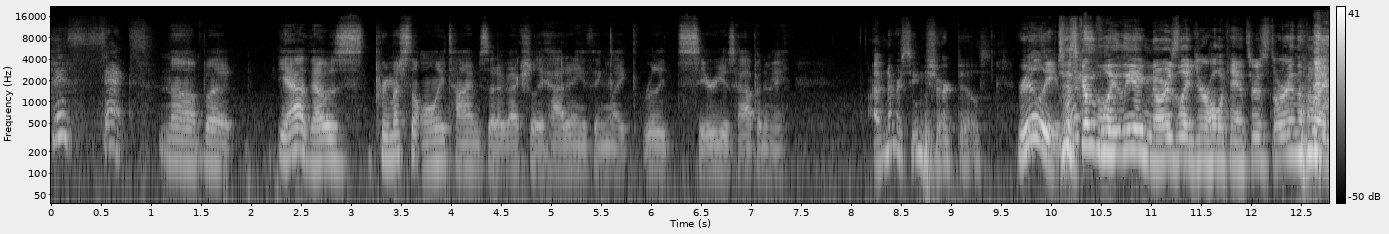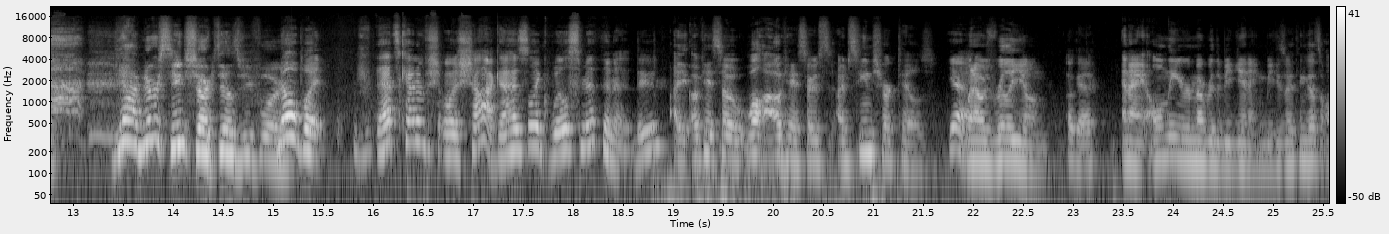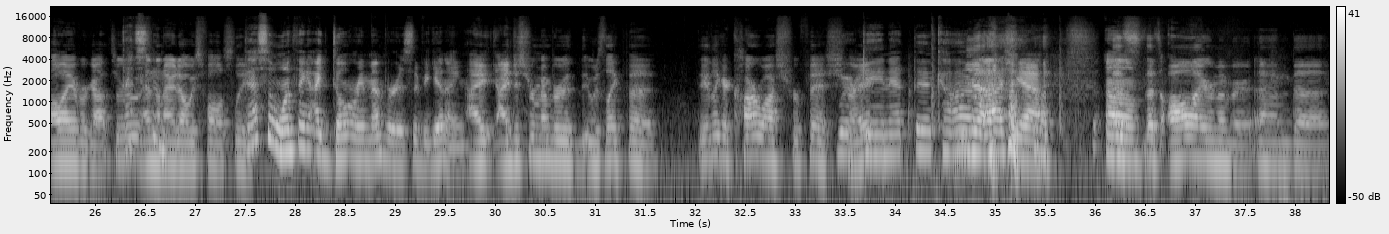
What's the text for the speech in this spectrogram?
This sucks. No, but yeah, that was pretty much the only times that I've actually had anything like really serious happen to me. I've never seen Shark Tales. Really? Just completely ignores like your whole cancer story, and I'm like, yeah, I've never seen Shark Tales before. No, but That's kind of a shock. That has like Will Smith in it, dude. I, okay, so well, okay, so I've seen Shark Tales Yeah. when I was really young, Okay. and I only remember the beginning because I think that's all I ever got through, That's and the- then I'd always fall asleep. That's the one thing I don't remember is the beginning. I I just remember it was like the they had like a car wash for fish, right? Working at the car Yeah. wash. Yeah. That's Um, that's all I remember, and uh,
